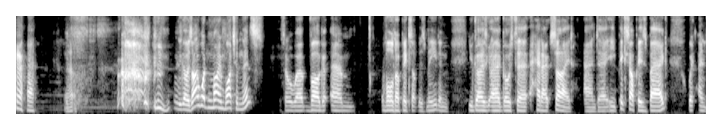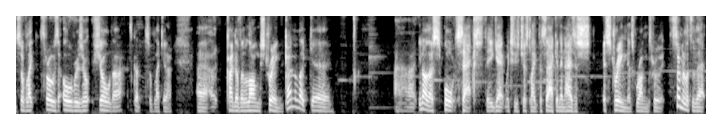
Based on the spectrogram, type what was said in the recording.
Uh, he goes, I wouldn't mind watching this. So uh, Volga, um, Volda picks up his mead, and you guys uh, goes to head outside, and uh, he picks up his bag, wi- and sort of like throws it over his o- shoulder. It's got sort of like you know, uh, kind of a long string, kind of like uh, you know those sports sacks that you get, which is just like the sack, and then has a, sh- a string that's run through it, similar to that,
